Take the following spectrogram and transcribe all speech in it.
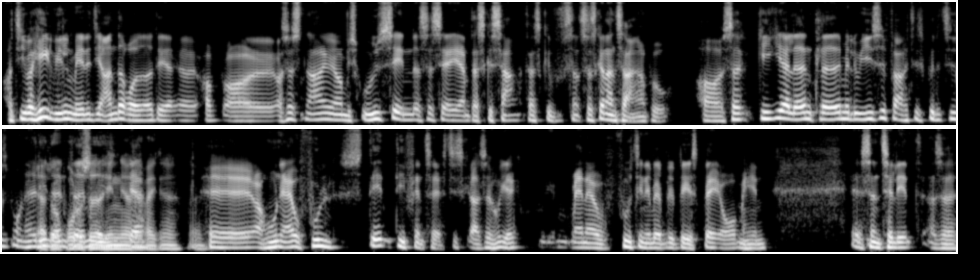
og de var helt vilde med det, de andre rødder der, øh, og, og, og så snakkede vi om, at vi skulle udsende og så sagde jeg, at der skal sang, der skal, så, så skal der en sanger på. Og så gik jeg og lavede en plade med Louise faktisk på det tidspunkt. Havde Ja, lige lavet en plade med hende, ja, er rigtigt. Ja. Ja. Øh, og hun er jo fuldstændig fantastisk. Altså, hun, jeg, man er jo fuldstændig ved at blive bedst bagover med hende. Øh, sådan en talent. Altså.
